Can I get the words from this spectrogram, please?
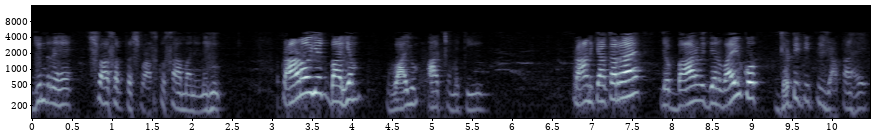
गिन रहे श्वास और प्रश्वास को सामान्य नहीं। प्राणो यद बाह्यम वायु आचमती। प्राण क्या कर रहा है? जब बाहर विद्यमान वायु को झटिति पी जाता है।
